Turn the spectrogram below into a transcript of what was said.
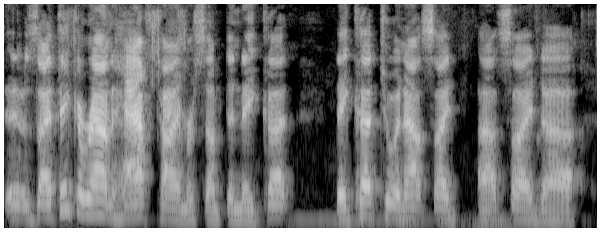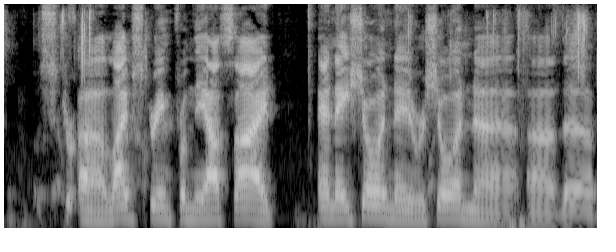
it was I think around halftime or something, they cut they cut to an outside outside uh, str- uh, live stream from the outside, and they showing they were showing uh, uh, the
